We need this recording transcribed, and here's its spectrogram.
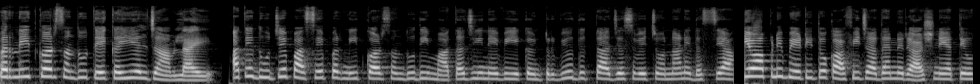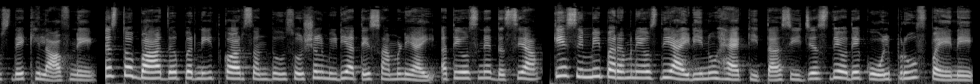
ਪਰਨੀਤ ਕੌਰ ਸੰਧੂ ਤੇ ਕਈ ਇਲਜ਼ਾਮ ਲਾਏ ਅਤੇ ਦੂਜੇ ਪਾਸੇ ਪਰਨੀਤ ਕੌਰ ਸੰਧੂ ਦੀ ਮਾਤਾ ਜੀ ਨੇ ਵੀ ਇੱਕ ਇੰਟਰਵਿਊ ਦਿੱਤਾ, ਜਿਸ ਵਿੱਚ ਉਹਨਾਂ ਨੇ ਦੱਸਿਆ ਕਿ ਉਹ ਆਪਣੀ ਬੇਟੀ ਤੋਂ ਕਾਫੀ ਜ਼ਿਆਦਾ ਨਿਰਾਸ਼ ਨੇ ਅਤੇ ਉਸ ਦੇ ਖਿਲਾਫ ਨੇ। ਤੋਂ ਬਾਅਦ ਪਰਨੀਤ ਕੌਰ ਸੰਧੂ ਸੋਸ਼ਲ ਮੀਡੀਆ ਤੇ ਸਾਹਮਣੇ ਆਈ ਅਤੇ ਉਸਨੇ ਦੱਸਿਆ ਕਿ ਸਿੰਮੀ ਪਰਮ ਨੇ ਉਸ ਦੀ ਆਈਡੀ ਨੂੰ ਹੈਕ ਕੀਤਾ ਸੀ, ਜਿਸ ਦੇ ਉਹਦੇ ਕੋਲ ਪ੍ਰੂਫ ਪਏ ਨੇ।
